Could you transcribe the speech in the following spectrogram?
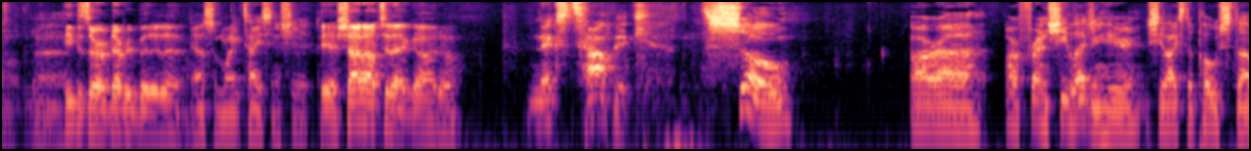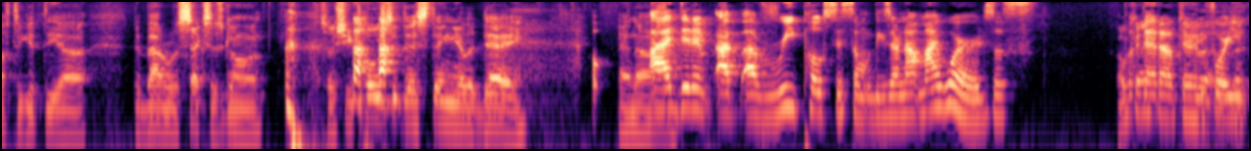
Oh man. he deserved every bit of that That's some Mike Tyson shit. yeah shout out to that guy though Next topic. So our uh our friend She Legend here, she likes to post stuff to get the uh the battle of the sexes going. So she posted this thing the other day. And uh I didn't. I I reposted some. These are not my words. Let's put that out there okay, before you. let-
